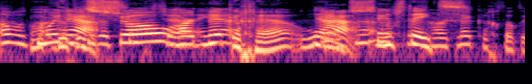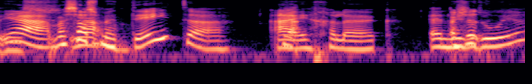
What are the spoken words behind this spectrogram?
Oh, wat mooi dat dat, is dat zo zegt, ja. hardnekkig, hè? Hoe Ja, nog steeds. hardnekkig dat is. Ja, maar zelfs Ja. met daten eigenlijk. En hoe bedoel je?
